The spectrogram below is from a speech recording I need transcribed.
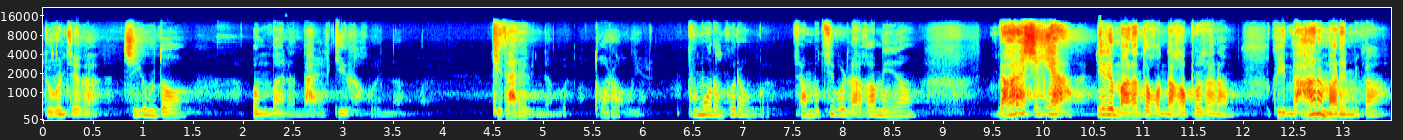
두 번째가 지금도 엄마는 날 기억하고 있는 거예요. 기다리고 있는 거예요. 돌아오기를. 부모는 그런 거예요. 잘못 집을 나가면요. 나가라 시기야! 이런 말 한다고 나가본 사람. 그게 나가는 말입니까?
